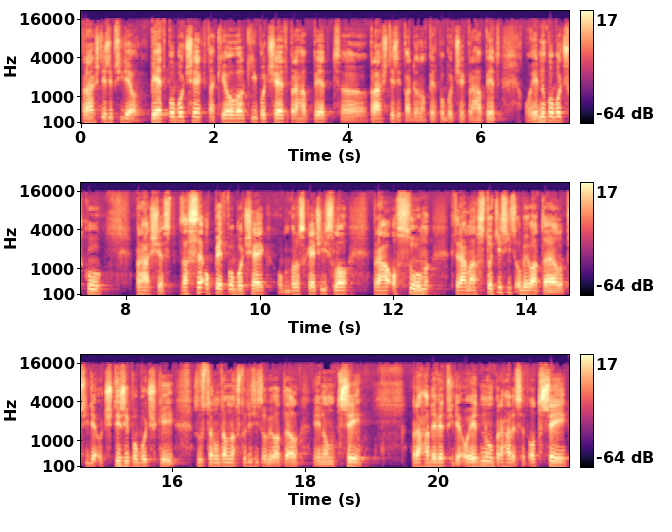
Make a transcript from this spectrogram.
Praha 4 přijde o pět poboček, taky o velký počet, Praha 5, eh, Praha 4, pardon, o pět poboček, Praha 5 o jednu pobočku. Praha 6. Zase opět poboček, obrovské číslo. Praha 8, která má 100 000 obyvatel, přijde o čtyři pobočky, zůstanou tam na 100 000 obyvatel jenom tři. Praha 9 přijde o jednu, Praha 10 o tři,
